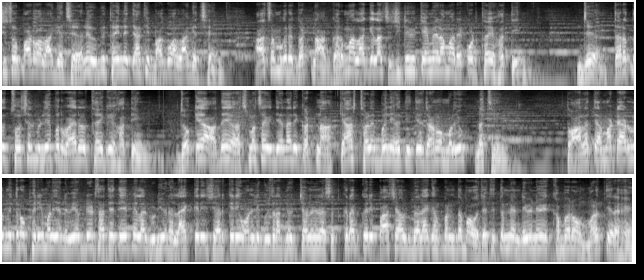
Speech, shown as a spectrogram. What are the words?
ચીસો પાડવા લાગે છે અને ઊભી થઈને ત્યાંથી ભાગવા લાગે છે. આ સમગ્ર ઘટના ઘરમાં લાગેલા સીસીટીવી કેમેરામાં રેકોર્ડ થઈ હતી, જે તરત જ સોશિયલ મીડિયા પર વાયરલ થઈ ગઈ હતી. જો કે આ હૃદય હચમચાવી દેનારી ઘટના ક્યાં સ્થળે બની હતી તે જાણવા મળ્યું નથી. તો હાલ અત્યાર માટે આટલું મિત્રો, ફરી મળીએ નવી અપડેટ સાથે. તે પહેલાં વિડીયોને લાઇક કરી શેર કરી ઓનલી ગુજરાત ન્યૂઝ ચેનલને સબસ્ક્રાઇબ કરી પાસે બેલ આઇકન પણ દબાવો, જેથી તમને નવી નવી ખબરો મળતી રહે.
